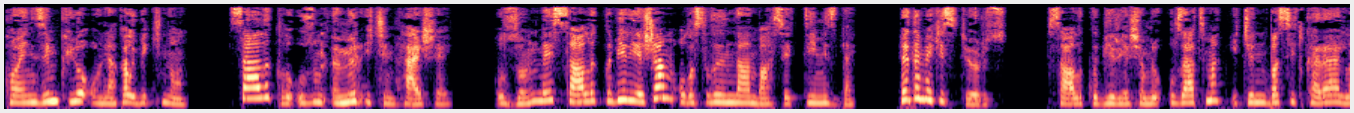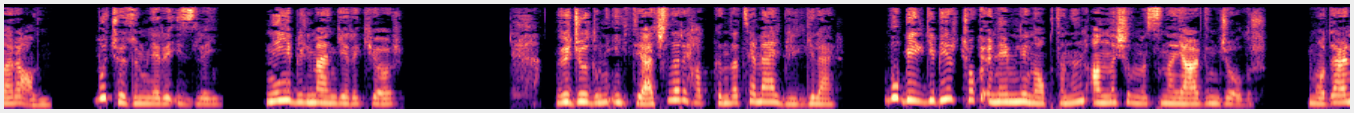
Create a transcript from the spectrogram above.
Koenzim Q10 Sağlıklı uzun ömür için her şey. Uzun ve sağlıklı bir yaşam olasılığından bahsettiğimizde ne demek istiyoruz? Sağlıklı bir yaşamı uzatmak için basit kararlar alın. Bu çözümleri izleyin. Neyi bilmen gerekiyor? Vücudun ihtiyaçları hakkında temel bilgiler. Bu bilgi birçok önemli noktanın anlaşılmasına yardımcı olur. Modern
